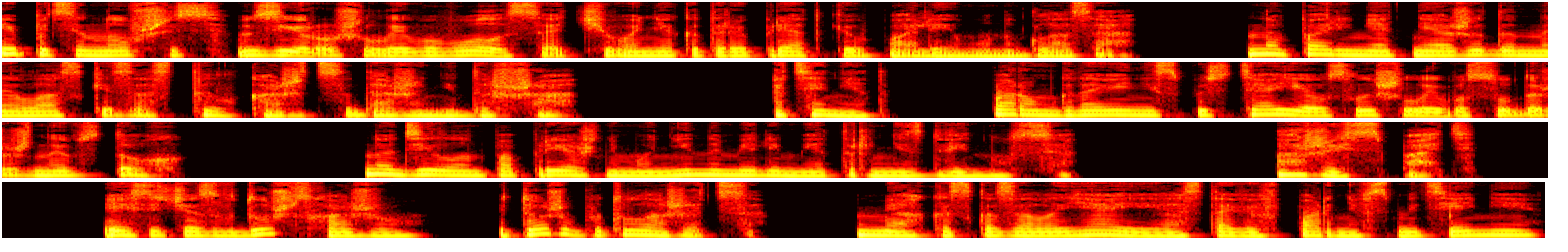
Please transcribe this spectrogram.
и, потянувшись, взъерошила его волосы, отчего некоторые прядки упали ему на глаза. Но парень от неожиданной ласки застыл, кажется, даже не дыша. Хотя нет, пару мгновений спустя я услышала его судорожный вздох. Но Дилан по-прежнему ни на миллиметр не сдвинулся. «Ложись спать. Я сейчас в душ схожу и тоже буду ложиться», — мягко сказала я и, оставив парня в смятении,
